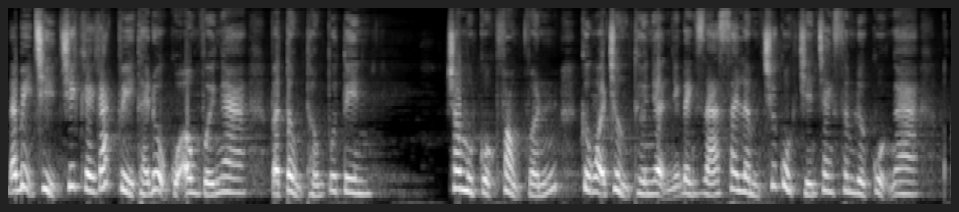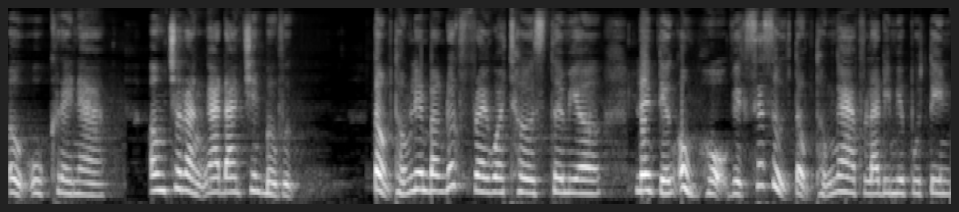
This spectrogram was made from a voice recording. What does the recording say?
đã bị chỉ trích gay gắt vì thái độ của ông với Nga và Tổng thống Putin. Trong một cuộc phỏng vấn, cựu ngoại trưởng thừa nhận những đánh giá sai lầm trước cuộc chiến tranh xâm lược của Nga ở Ukraine. Ông cho rằng Nga đang trên bờ vực Tổng thống Liên bang Đức Frank-Walter Steinmeier lên tiếng ủng hộ việc xét xử Tổng thống Nga Vladimir Putin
